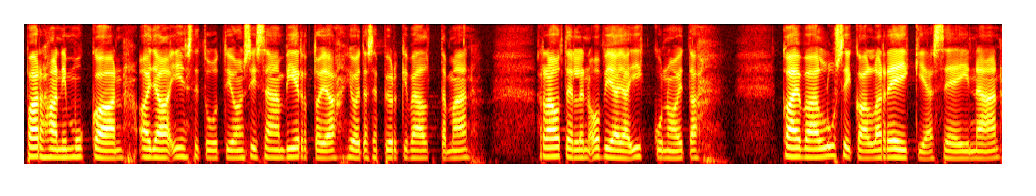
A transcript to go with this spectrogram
parhaani mukaan ajaa instituution sisään virtoja, joita se pyrki välttämään, rautellen ovia ja ikkunoita, kaivaa lusikalla reikiä seinään.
